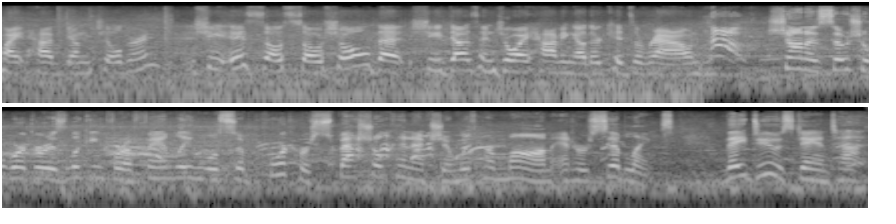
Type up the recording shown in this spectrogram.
might have young children. She is so social that she does enjoy having other kids around. Shawna's social worker is looking for a family who will support her special connection with her mom and her siblings. They do stay in touch.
